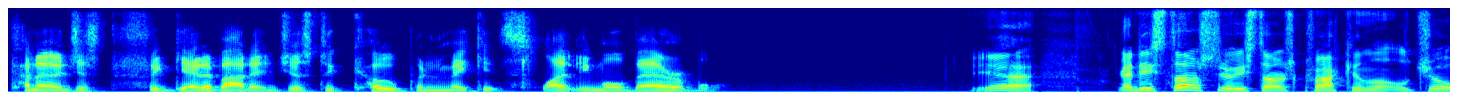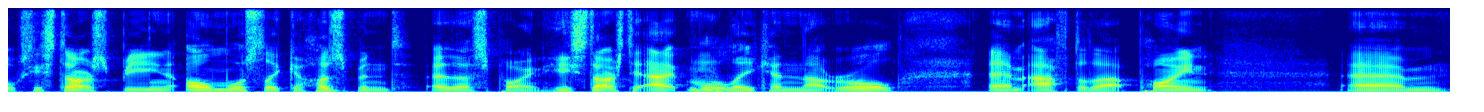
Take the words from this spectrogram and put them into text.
kind of just forget about it just to cope and make it slightly more bearable. Yeah. And he starts, you know, he starts cracking little jokes. He starts being almost like a husband at this point. He starts to act more like in that role, um, after that point. Um,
